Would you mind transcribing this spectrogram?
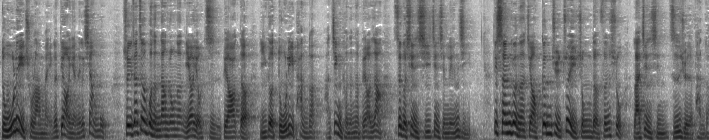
独立出来每个调研的一个项目。所以在这个过程当中呢，你要有指标的一个独立判断啊，尽可能的不要让这个信息进行连接。第三个呢，就要根据最终的分数来进行直觉的判断。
